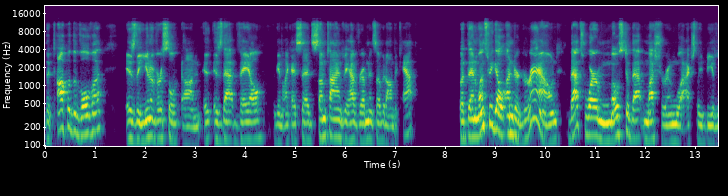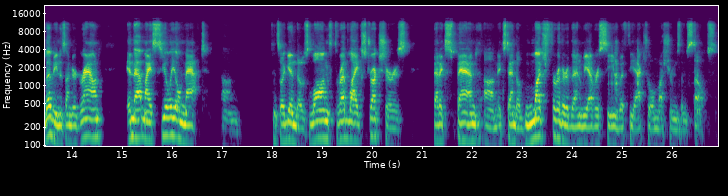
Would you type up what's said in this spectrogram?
the top of the volva is the universal, um, is, is that veil. Again, like I said, sometimes we have remnants of it on the cap. But then once we go underground, that's where most of that mushroom will actually be living is underground in that mycelial mat. Um, and so again, those long thread-like structures that expand, um, extend much further than we ever see with the actual mushrooms themselves.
